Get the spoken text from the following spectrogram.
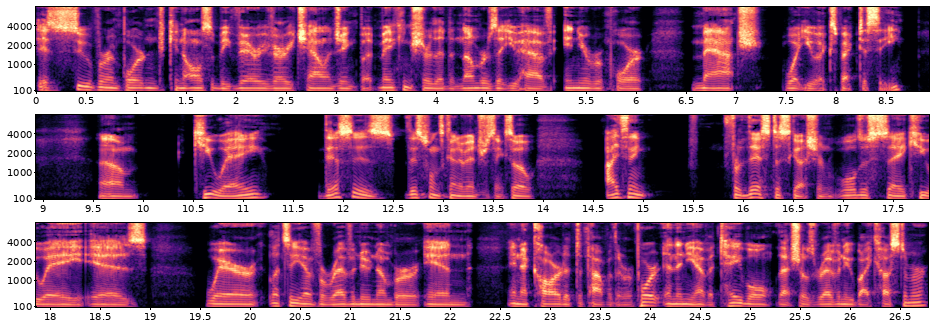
is super important, can also be very, very challenging, but making sure that the numbers that you have in your report match what you expect to see. Um, QA, this is, this one's kind of interesting. So I think for this discussion, we'll just say QA is where, let's say you have a revenue number in, in a card at the top of the report, and then you have a table that shows revenue by customer.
